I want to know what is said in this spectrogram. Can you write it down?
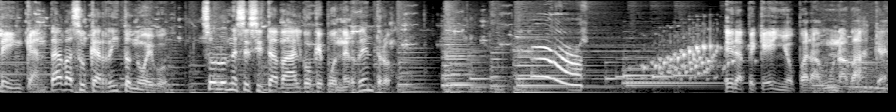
Le encantaba su carrito nuevo. Solo necesitaba algo que poner dentro. Era pequeño para una vaca.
